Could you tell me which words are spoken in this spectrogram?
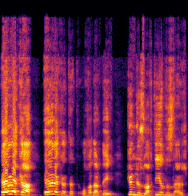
Evreka! Evreka! O kadar değil. Gündüz vakti yıldızlar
